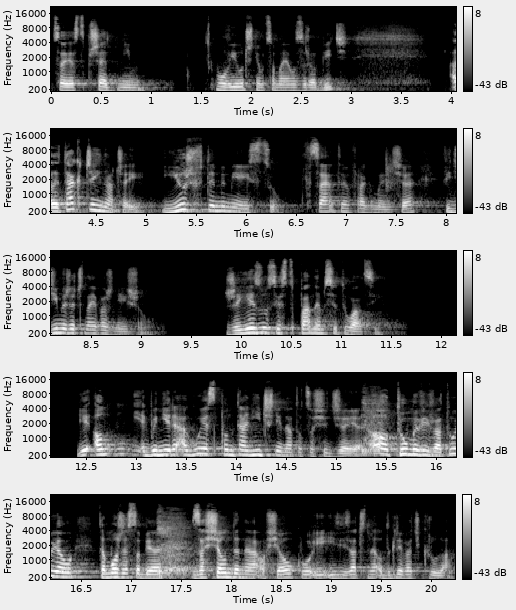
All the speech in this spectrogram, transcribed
co jest przed Nim, mówi uczniom, co mają zrobić. Ale tak czy inaczej, już w tym miejscu, w całym tym fragmencie, widzimy rzecz najważniejszą, że Jezus jest Panem sytuacji. On jakby nie reaguje spontanicznie na to, co się dzieje. O, tłumy wiwatują, to może sobie zasiądę na osiołku i, i zacznę odgrywać króla.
